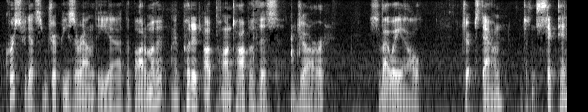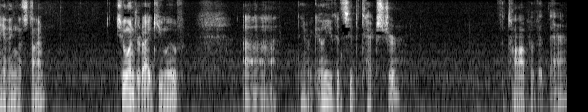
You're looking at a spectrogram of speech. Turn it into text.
Of course, we got some drippies around the uh, the bottom of it. I put it up on top of this jar, so that way it all drips down doesn't stick to anything this time. 200 IQ move. Uh, there we go. You can see the texture. The top of it there.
